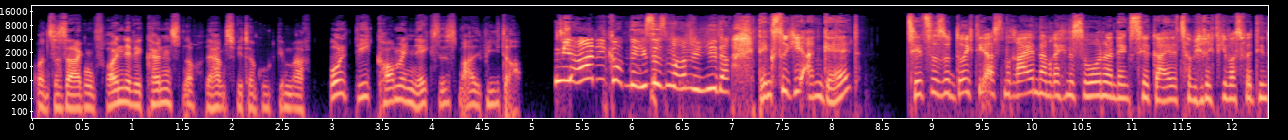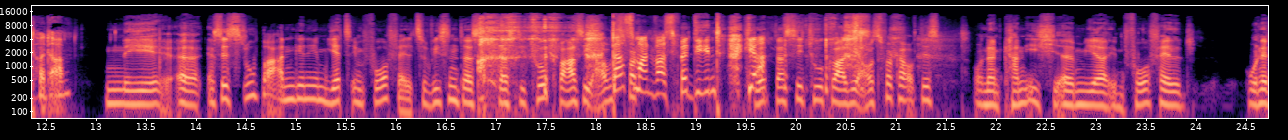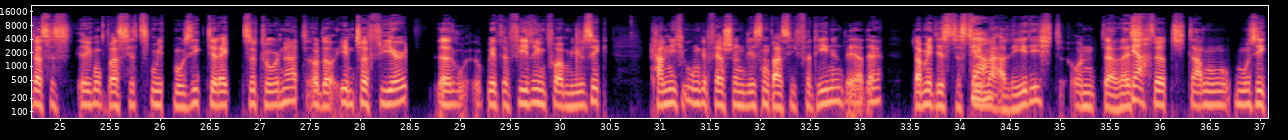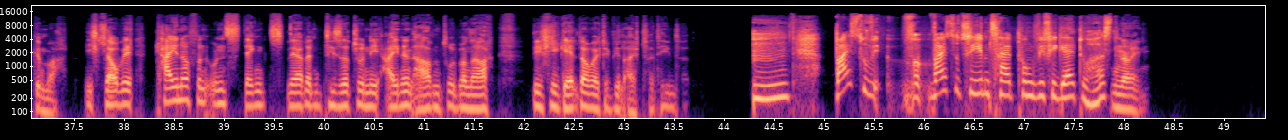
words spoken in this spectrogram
und zu sagen, Freunde, wir können es noch, wir haben es wieder gut gemacht. Und die kommen nächstes Mal wieder. Die kommt nächstes Mal wieder. Denkst du je an Geld? Zählst du so durch die ersten Reihen, dann rechnest du hoch und dann denkst du geil, jetzt habe ich richtig was verdient heute Abend? Nee, äh, es ist super angenehm, jetzt im Vorfeld zu wissen, dass, dass die Tour quasi Dass ausverkauft man was verdient. Ja. wird, dass die Tour quasi ausverkauft ist. Und dann kann ich äh, mir im Vorfeld, ohne dass es irgendwas jetzt mit Musik direkt zu tun hat oder interfered äh, with the feeling for music, kann ich ungefähr schon wissen, was ich verdienen werde. Damit ist das Ja. Thema erledigt und der Rest Ja. wird dann Musik gemacht. Ich glaube, keiner von uns denkt während dieser Tournee einen Abend drüber nach, wie viel Geld er heute vielleicht verdient hat. Mhm. Weißt du, wie, weißt du zu jedem Zeitpunkt, wie viel Geld du hast? Nein.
